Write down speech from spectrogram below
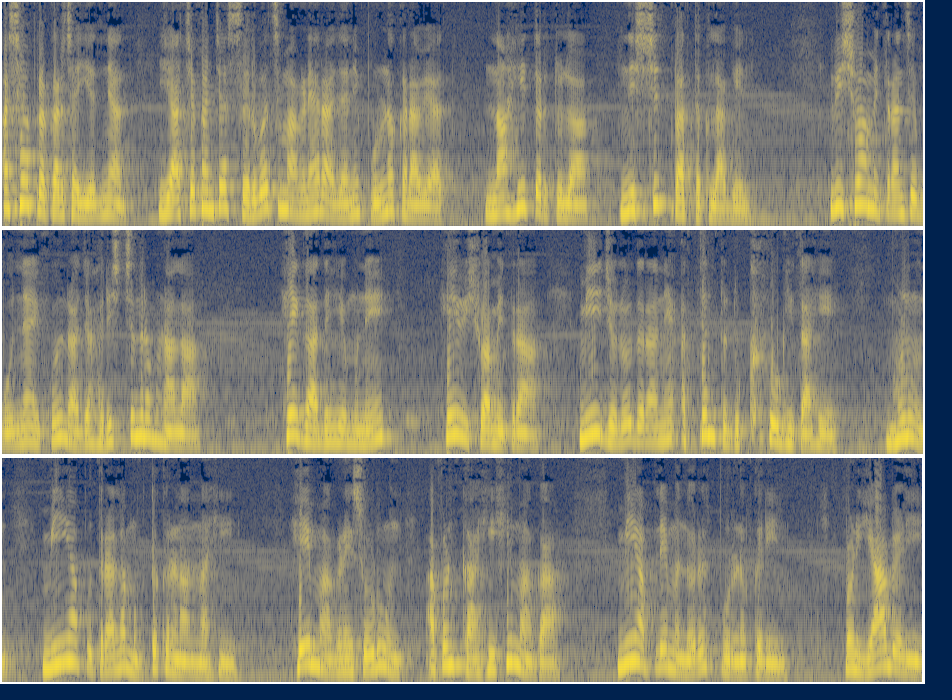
अशा प्रकारच्या यज्ञात याचकांच्या सर्वच मागण्या राजाने पूर्ण कराव्यात. नाही तर तुला निश्चित पातक लागेल. विश्वामित्रांचे बोलणे ऐकून राजा हरिश्चंद्र म्हणाला हे गाधे हे मुने हे विश्वामित्रा मी जलोदराने अत्यंत दुःख भोगीत आहे. म्हणून मी या पुत्राला मुक्त करणार नाही. हे मागणे सोडून आपण काहीही मागा. मी आपले मनोरथ पूर्ण करीन. पण यावेळी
